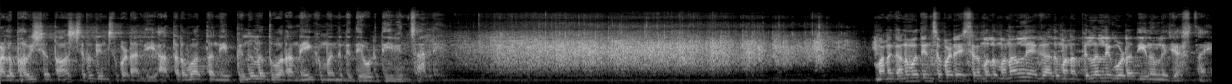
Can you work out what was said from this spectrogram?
వాళ్ళ భవిష్యత్తు ఆశీర్వదించబడాలి. ఆ తర్వాత నీ పిల్లల ద్వారా అనేక మందిని దేవుడు దీవించాలి. మనకు అనుమతించబడే శ్రమలు మనల్నే కాదు మన పిల్లల్ని కూడా దీనులు చేస్తాయి.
